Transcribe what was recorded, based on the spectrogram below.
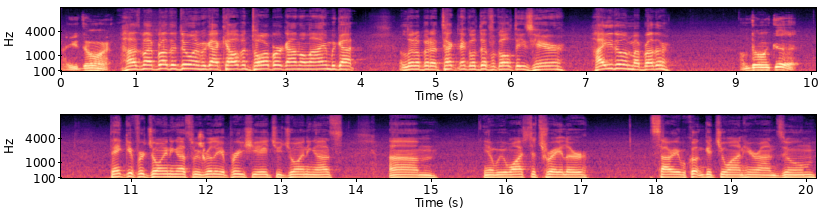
How you doing? how's my brother doing? We got Kelvin Torbert on the line. We got a little bit of technical difficulties here. How you doing, my brother? I'm doing good. Thank you for joining us. We really appreciate you joining us. Um, you know, we watched the trailer. Sorry we couldn't get you on here on Zoom.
